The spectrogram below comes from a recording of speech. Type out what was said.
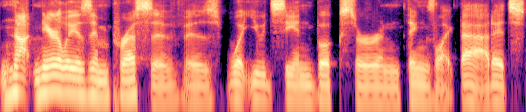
not nearly as impressive as what you would see in books or and things like that. It's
